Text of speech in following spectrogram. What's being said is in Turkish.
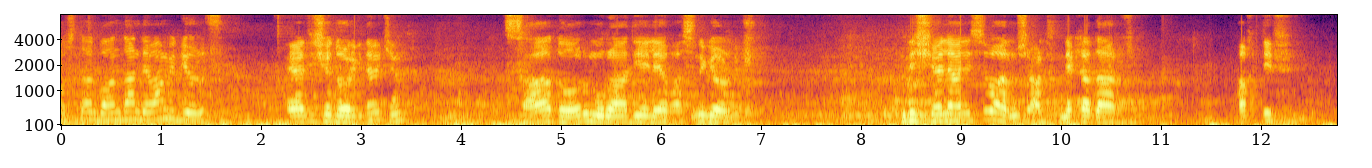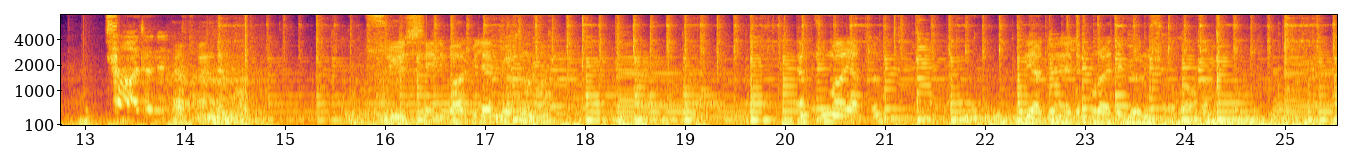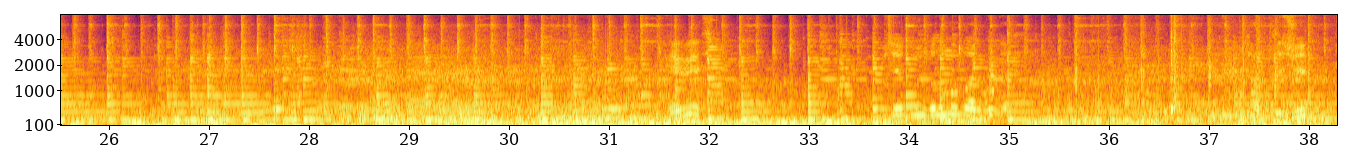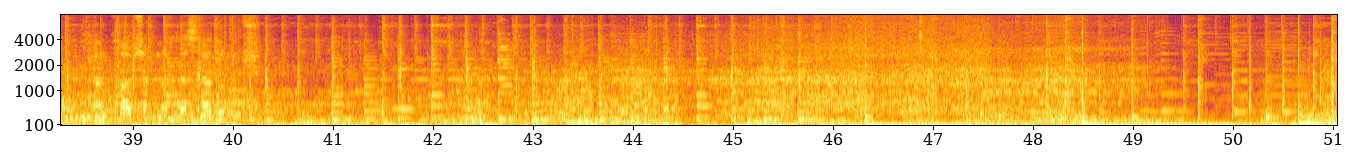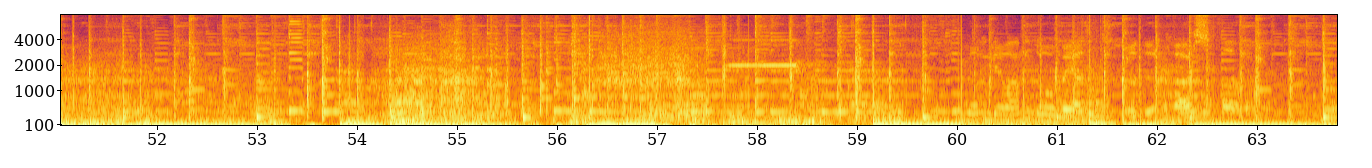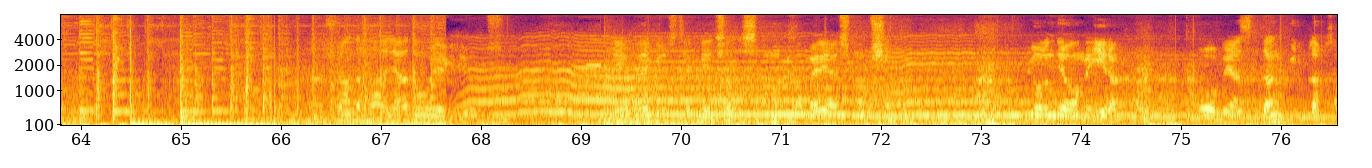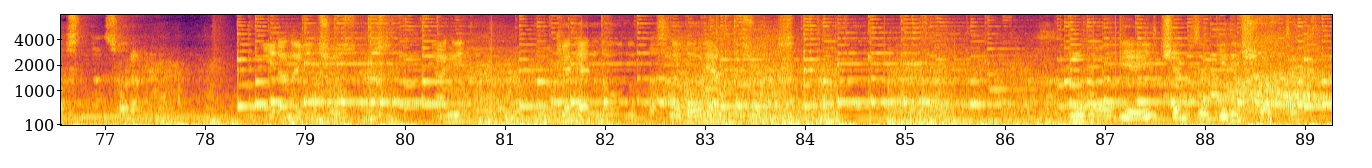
Dostlar Van'dan devam ediyoruz. Erdiş'e doğru giderken sağa doğru Muradiye levhasını gördük. Bir de şelalesi varmış artık ne kadar aktif Sağa dönün. efendim. Suyu seli var bilemiyoruz ama hem Cuma yakın buraya dönelim. Burayı da görmüş olalım. Evet. Güzel uygulama var burada. Tatlıcı tam kavşak noktasına durmuş. Çalıştım ama kamerayı açmamışım. Yolun devamı İran. Doğu Beyazıt'tan Gürbulan kapısından sonra İran'a geçiyorsunuz. Yani ülkenin en doğu noktasına doğru yaklaşıyoruz. Muradiye ilçemize giriş yaptık.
